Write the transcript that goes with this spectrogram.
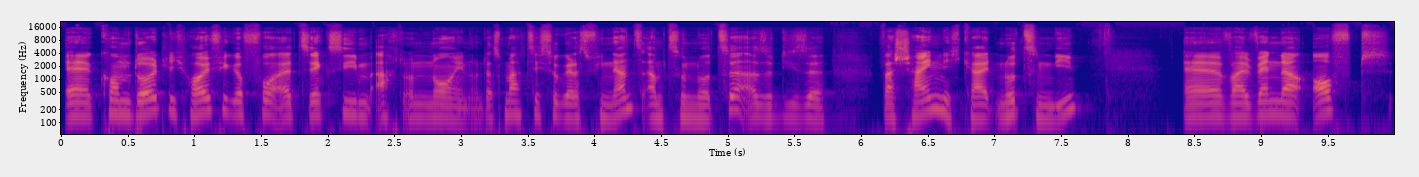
äh, kommen deutlich häufiger vor als 6, 7, 8 und 9. Und das macht sich sogar das Finanzamt zunutze, also diese Wahrscheinlichkeit nutzen die, äh, weil wenn da oft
